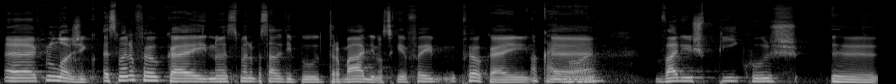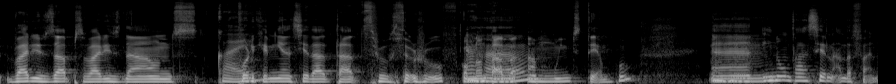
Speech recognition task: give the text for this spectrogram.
Uh, cronológico, a semana foi ok. Na semana passada, tipo, trabalho, não sei o quê, foi, foi ok. Ok, Uh, boa. Vários picos, uh, vários ups, vários downs, Ok. porque a minha ansiedade está through the roof, como não Aham. estava há muito tempo. Uh, Uhum. E não está a ser nada fun.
